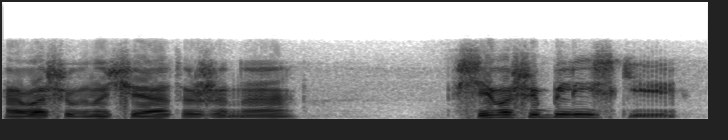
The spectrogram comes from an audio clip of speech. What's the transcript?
А ваша внучата, жена, Все ваши близкие —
